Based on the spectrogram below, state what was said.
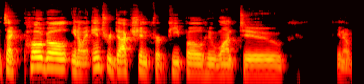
It's like POGIL, you know, an introduction for people who want to, you know,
